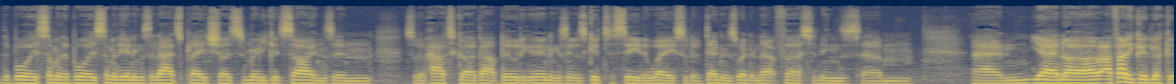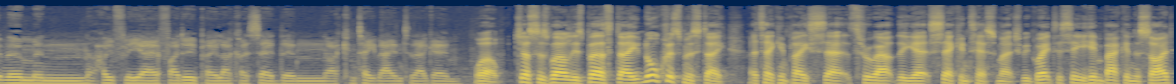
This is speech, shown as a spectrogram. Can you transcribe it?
the boys, some of the boys, some of the innings the lads played showed some really good signs in sort of how to go about building an innings. It was good to see the way sort of Denners went in that first innings. Um, and yeah, no, I've had a good look at them, and hopefully, yeah, if I do play like I said, then I can take that into that game. Well, just as well, his birthday nor Christmas Day are taking place uh, throughout the uh, second Test match. It'd be great to see him back in the side.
